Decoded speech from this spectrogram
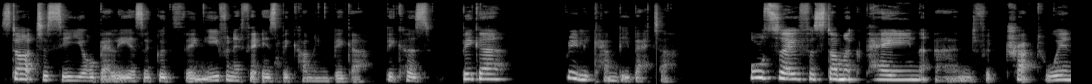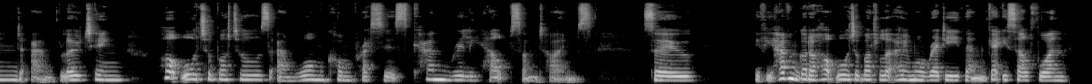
start to see your belly as a good thing, even if it is becoming bigger, because bigger really can be better. Also, for stomach pain and for trapped wind and bloating, hot water bottles and warm compresses can really help sometimes. So, if you haven't got a hot water bottle at home already, then get yourself one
